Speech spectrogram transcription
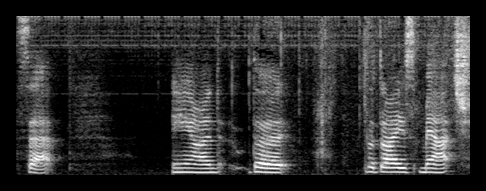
set. And the, the dies match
